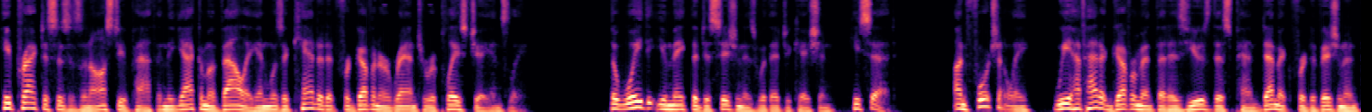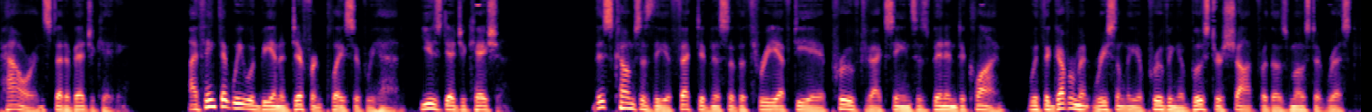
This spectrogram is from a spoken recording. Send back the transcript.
He practices as an osteopath in the Yakima Valley and was a candidate for Governor Rand to replace Jay Inslee. The way that you make the decision is with education, he said. Unfortunately, we have had a government that has used this pandemic for division and power instead of educating. I think that we would be in a different place if we had used education. This comes as the effectiveness of the three FDA approved vaccines has been in decline, with the government recently approving a booster shot for those most at risk.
